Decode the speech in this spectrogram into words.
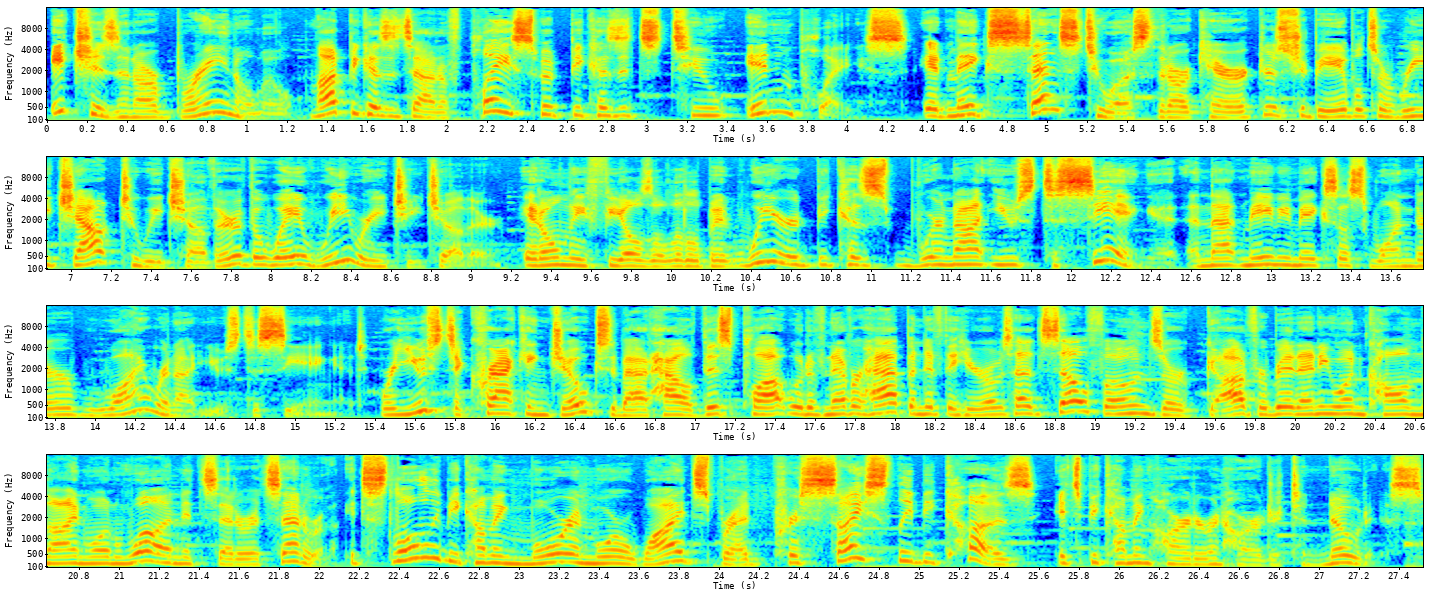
itches in our brain a little, not because it's out of place, but because it's too in place. It makes sense to us that our characters should be able to reach out to each other the way we reach each other. It only feels a little bit weird because we're not used to seeing it, and that maybe makes us wonder why we're not used to seeing it. We're used to cracking jokes about how this plot would have never happened if the heroes had cell phones, or God forbid anyone call 911, etc., etc. It's slowly becoming more and more widespread precisely because it's becoming harder and harder to notice.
